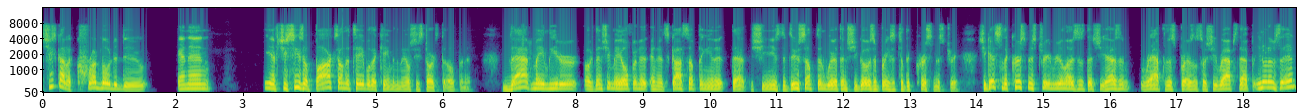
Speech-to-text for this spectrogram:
she's got a crud load to do. And then if she sees a box on the table that came in the mail, she starts to open it that may lead her or then she may open it and it's got something in it that she needs to do something with and she goes and brings it to the christmas tree. She gets to the christmas tree and realizes that she hasn't wrapped this present so she wraps that you know what i'm saying?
